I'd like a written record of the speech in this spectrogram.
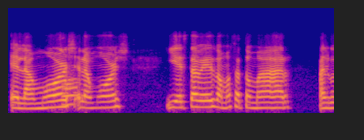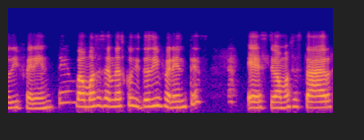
El amor, el amor. Y esta vez vamos a tomar algo diferente. Vamos a hacer unas cositas diferentes. Este, vamos a estar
